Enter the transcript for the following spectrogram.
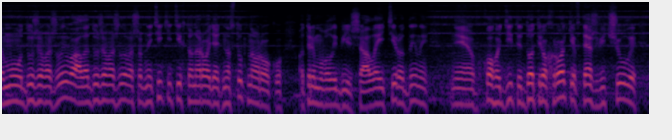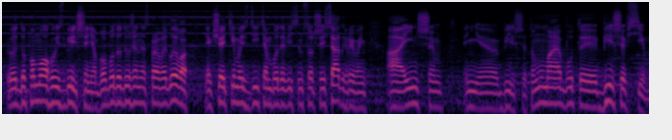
Тому дуже важливо, але дуже важливо, щоб не тільки ті, хто народять наступного року, отримували більше, але й ті родини, е, в кого діти до трьох років, теж відчули е, допомогу і збільшення. Бо буде дуже несправедливо, якщо якимось дітям буде 860 гривень, а іншим більше. Тому має бути більше всім.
